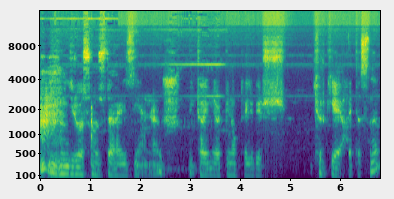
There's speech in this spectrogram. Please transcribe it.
giriyorsunuz değerli izleyenler. Bitcoin 4.51 Türkiye haritasını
